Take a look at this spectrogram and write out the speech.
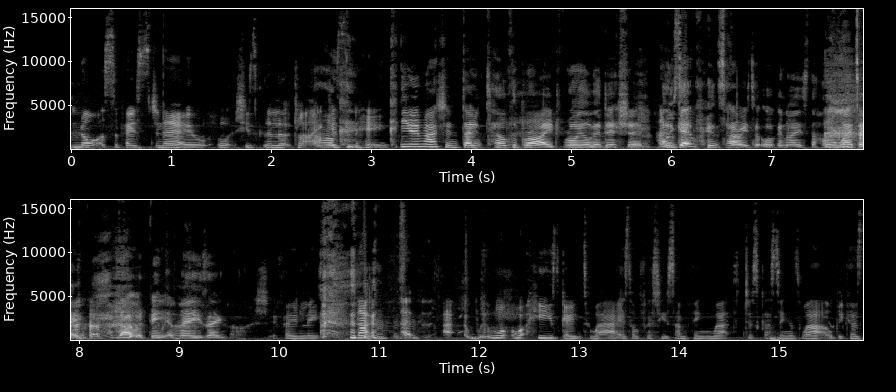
not supposed to know what she's going to look like, Oh, isn't can, he? can you imagine? Don't tell the bride, royal edition, and, also- get Prince Harry to organise the whole wedding. that would be amazing. Gosh, if only. That, uh, what, what he's going to wear is obviously something worth discussing as well, because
